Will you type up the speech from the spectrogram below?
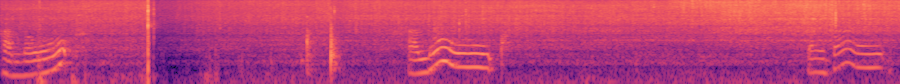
Hello. Hello. Bye bye.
